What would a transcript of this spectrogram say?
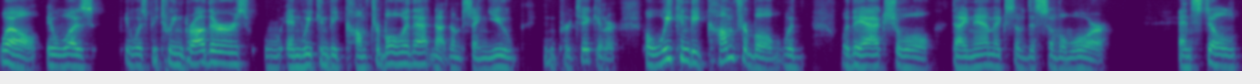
well, it was it was between brothers, and we can be comfortable with that. Not I'm saying you in particular, but we can be comfortable with with the actual dynamics of the Civil War, and still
